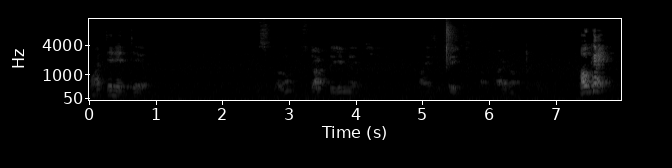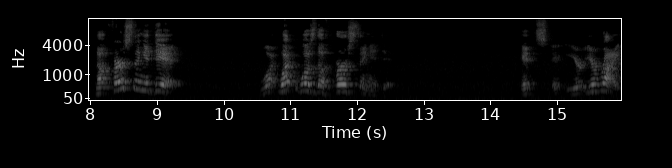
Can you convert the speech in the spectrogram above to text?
What did it do? Struck the image on its feet of iron. Okay, now first thing it did. What what was the first thing it did? It's it, you're you're right.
